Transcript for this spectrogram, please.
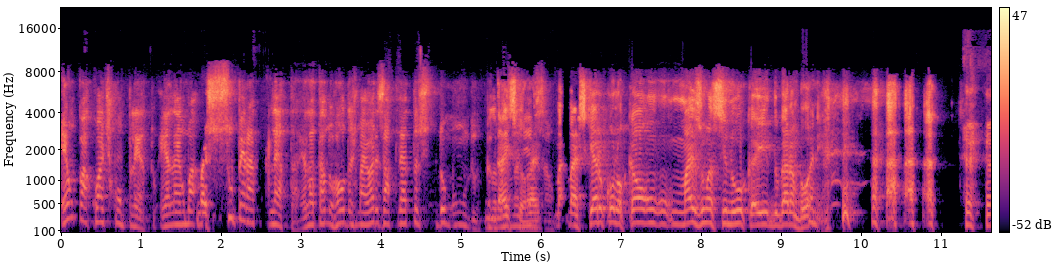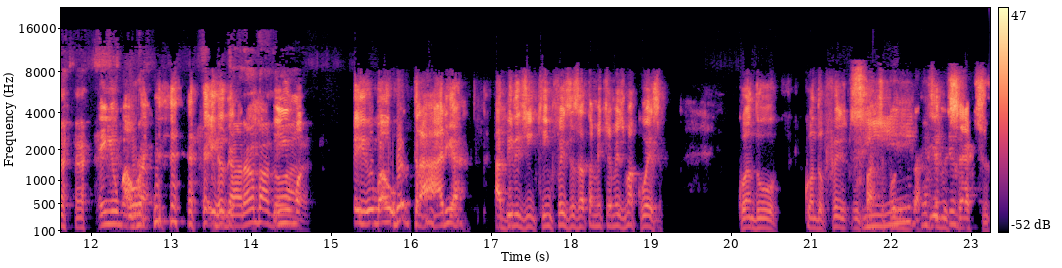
é um pacote completo. Ela é uma mas, super atleta. Ela está no rol das maiores atletas do mundo, pelo menos na mas, mas, quero colocar um, mais uma sinuca aí do Garambone. em uma outra. Caramba, em uma, em uma outra área a Billie Jean King fez exatamente a mesma coisa. Quando, quando fez, Sim, participou do desafio dos sexos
